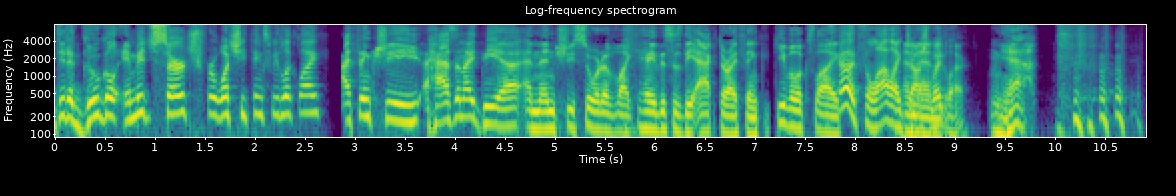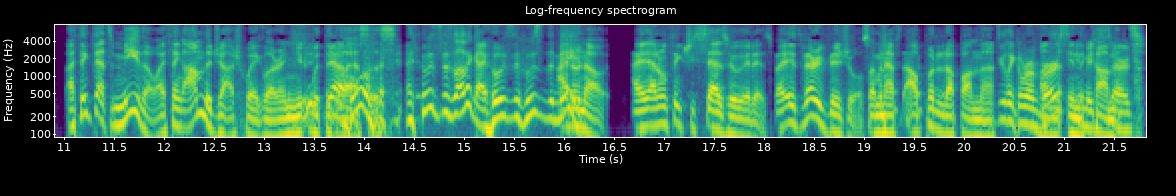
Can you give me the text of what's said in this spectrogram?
did a Google image search for what she thinks we look like? I think she has an idea, and then she's sort of like, "Hey, this is the actor I think Kiva looks like." Oh, that looks a lot like And Josh then- Wiggler. Yeah. I think that's me though. I think I'm the Josh Wiggler and you, with the Yeah, who- glasses. and who's this other guy? Who's who's the me? I don't know. I, I don't think she says who it is, but it's very visual. So I'm gonna have to. I'll put it up on the. Do like a reverse the- in the image comments. search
